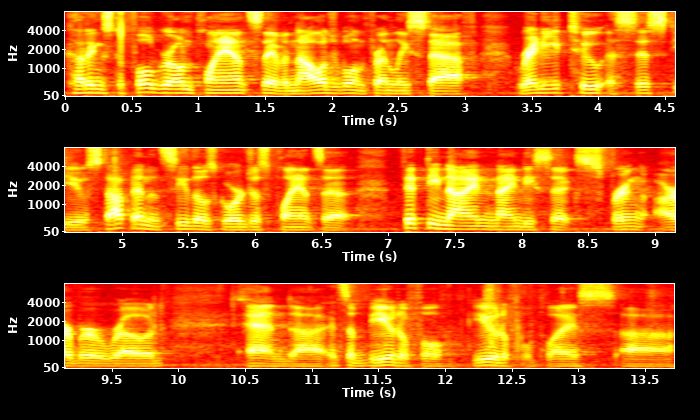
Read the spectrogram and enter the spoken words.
cuttings to full grown plants. They have a knowledgeable and friendly staff ready to assist you. Stop in and see those gorgeous plants at 5996 Spring Arbor Road, and uh, it's a beautiful, beautiful place. Uh,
